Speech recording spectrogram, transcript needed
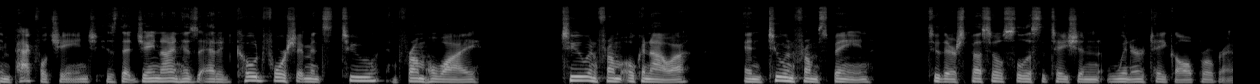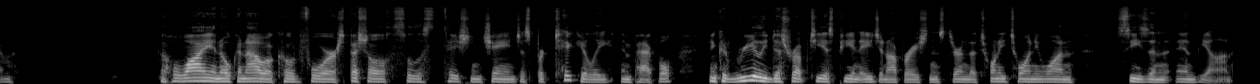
impactful change is that J9 has added code 4 shipments to and from Hawaii, to and from Okinawa, and to and from Spain to their special solicitation winner take all program. The Hawaii and Okinawa Code 4 special solicitation change is particularly impactful and could really disrupt TSP and agent operations during the 2021 season and beyond.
